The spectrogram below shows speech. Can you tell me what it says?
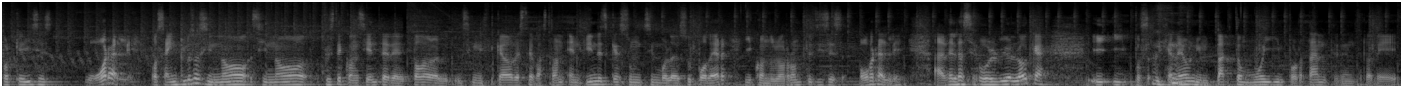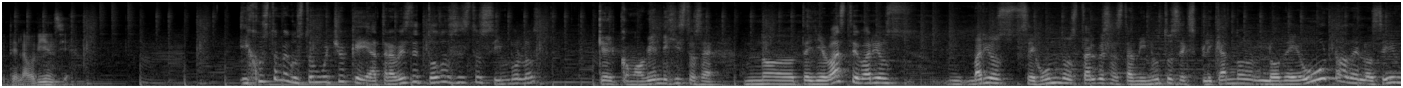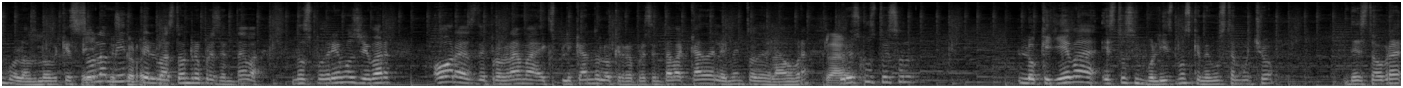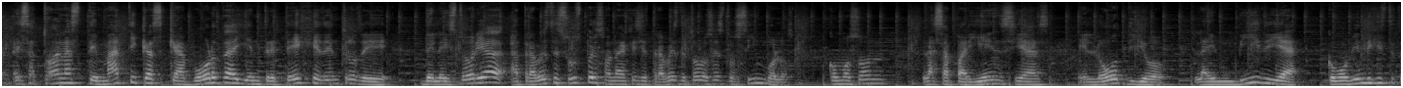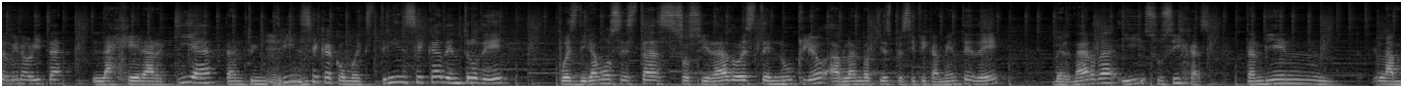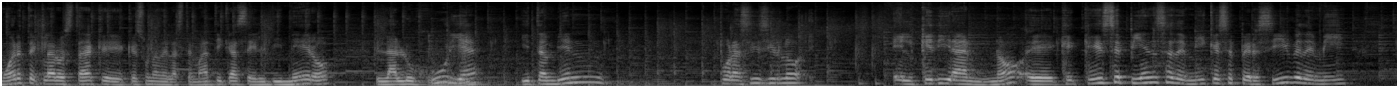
porque dices, órale. O sea, incluso si no, si no fuiste consciente de todo el significado de este bastón, entiendes que es un símbolo de su poder y cuando lo rompes dices, órale, Adela se volvió loca. Y, pues genera un impacto muy importante dentro de, de la audiencia. Y justo me gustó mucho que a través de todos estos símbolos, que como bien dijiste, o sea, no te llevaste varios varios segundos, tal vez hasta minutos, explicando lo de uno de los símbolos, lo que solamente el bastón representaba. Nos podríamos llevar horas de programa explicando lo que representaba cada elemento de la obra, pero es justo eso lo que lleva estos simbolismos que me gusta mucho de esta obra, es a todas las temáticas que aborda y entreteje dentro de, de la historia a través de sus personajes y a través de todos estos símbolos, como son las apariencias, el odio, la envidia, como bien dijiste también ahorita, la jerarquía, tanto intrínseca como extrínseca dentro de, pues digamos, esta sociedad o este núcleo, hablando aquí específicamente de Bernarda y sus hijas. También la muerte, claro está, que, es una de las temáticas, el dinero, la lujuria y también, por así decirlo, el qué dirán, ¿no? Eh, ¿qué, se piensa de mí? ¿Qué se percibe de mí?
